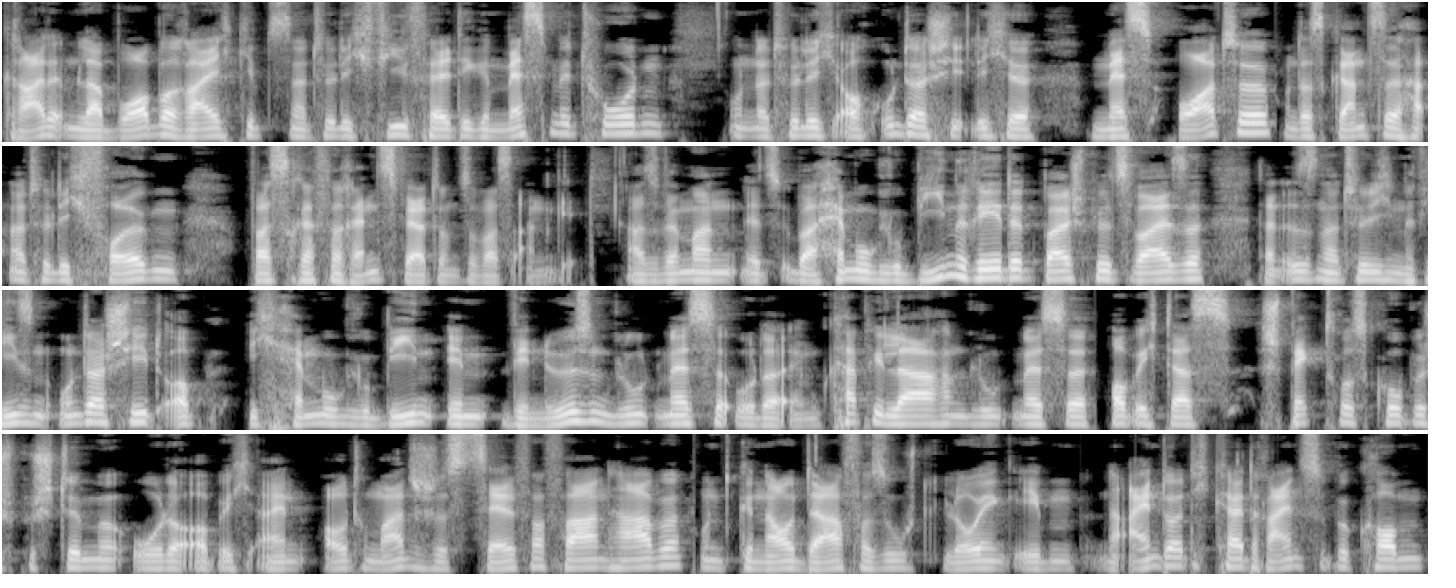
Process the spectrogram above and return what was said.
gerade im Laborbereich gibt es natürlich vielfältige Messmethoden und natürlich auch unterschiedliche Messorte. Und das Ganze hat natürlich Folgen, was Referenzwerte und sowas angeht. Also wenn man jetzt über Hämoglobin redet beispielsweise, dann ist es natürlich ein Riesenunterschied, ob ich Hämoglobin im venösen Blut messe oder im kapillaren Blut messe, ob ich das spektroskopisch bestimme oder ob ich ein automatisches Zellverfahren habe. Und genau da versucht Lowing eben eine Eindeutigkeit reinzubekommen.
